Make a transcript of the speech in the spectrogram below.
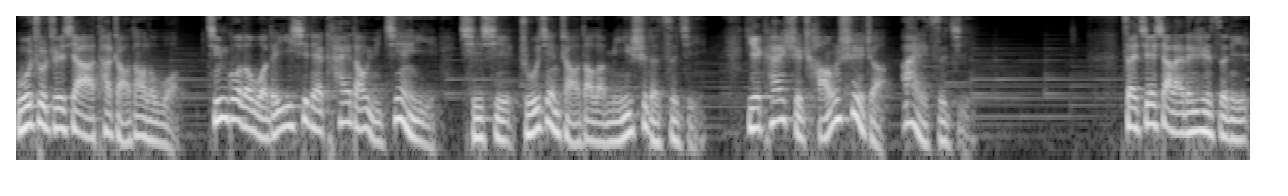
无助之下，她找到了我。经过了我的一系列开导与建议，琪琪逐渐找到了迷失的自己，也开始尝试着爱自己。在接下来的日子里，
